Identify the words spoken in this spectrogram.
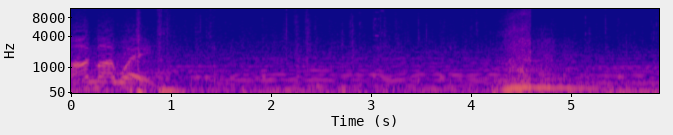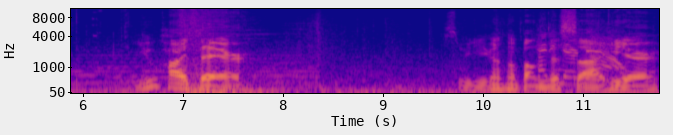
On my way. You hide there. Sweetie, you're gonna come up on Heading this side now. here.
